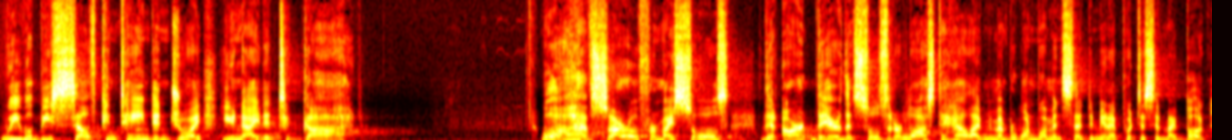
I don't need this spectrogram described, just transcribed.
we will be self contained in joy, united to God. Well, I'll have sorrow for my souls that aren't there, that souls that are lost to hell. I remember one woman said to me, and I put this in my book,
